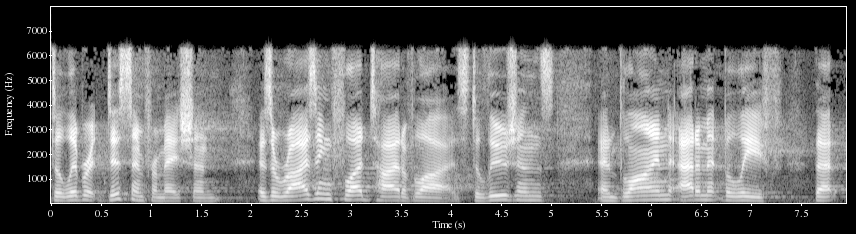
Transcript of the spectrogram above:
deliberate disinformation, is a rising flood tide of lies, delusions, and blind, adamant belief that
